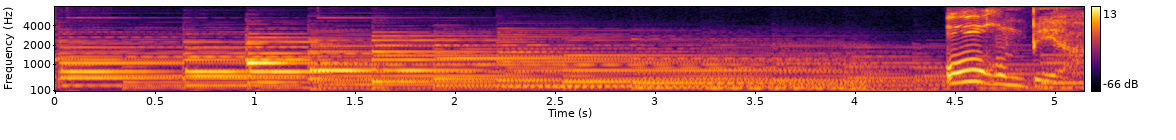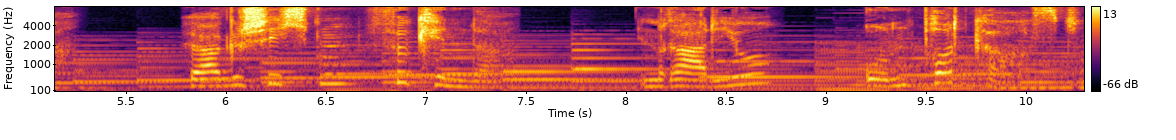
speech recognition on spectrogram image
Ohrenbär. Hörgeschichten für Kinder. In Radio und Podcast.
